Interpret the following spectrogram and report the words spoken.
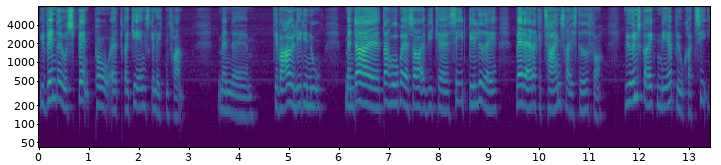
Vi venter jo spændt på, at regeringen skal lægge den frem. Men øh, det var jo lidt endnu. Men der, øh, der håber jeg så, at vi kan se et billede af, hvad der er, der kan tegne sig i stedet for. Vi ønsker ikke mere byråkrati.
